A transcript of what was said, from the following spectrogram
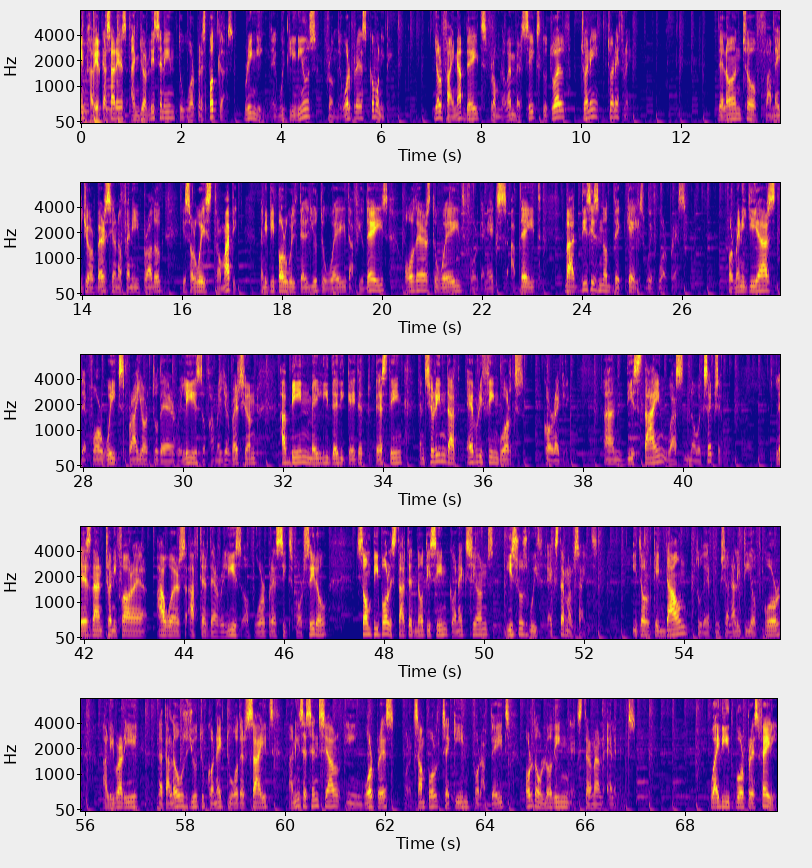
I'm Javier Casares, and you're listening to WordPress Podcast, bringing the weekly news from the WordPress community. You'll find updates from November 6 to 12, 2023. The launch of a major version of any product is always traumatic. Many people will tell you to wait a few days, others to wait for the next update, but this is not the case with WordPress. For many years, the four weeks prior to the release of a major version have been mainly dedicated to testing, ensuring that everything works correctly. And this time was no exception. Less than 24 uh, hours after the release of WordPress 6.4.0, some people started noticing connections issues with external sites. It all came down to the functionality of Curl a library that allows you to connect to other sites and is essential in WordPress, for example, checking for updates or downloading external elements. Why did WordPress fail?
